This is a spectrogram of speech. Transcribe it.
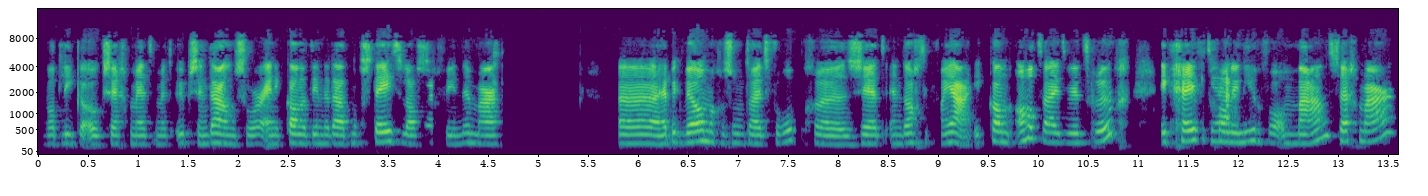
wat Lieke ook zegt met, met ups en downs hoor. En ik kan het inderdaad nog steeds lastig vinden, maar uh, heb ik wel mijn gezondheid voorop gezet. En dacht ik van ja, ik kan altijd weer terug. Ik geef het gewoon in ieder geval een maand, zeg maar.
